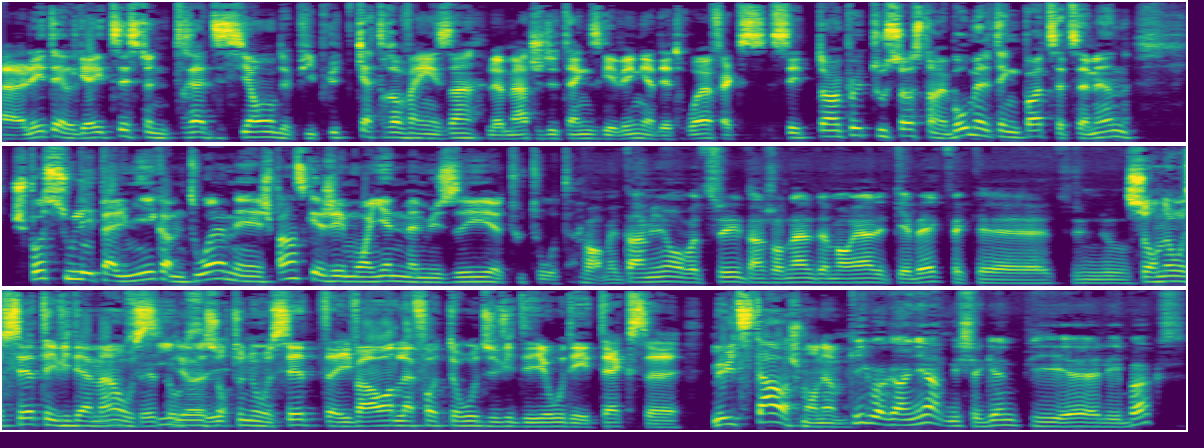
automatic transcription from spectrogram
Euh, les tailgates, c'est une tradition depuis plus de 80 ans, le match du Thanksgiving à Détroit. Fait que c'est un peu tout ça. C'est un beau melting pot cette semaine je suis pas sous les palmiers comme toi, mais je pense que j'ai moyen de m'amuser euh, tout autant. Bon, mais tant mieux, on va te suivre dans le journal de Montréal et de Québec, fait que euh, tu nous... Sur nos sites, évidemment, aussi, là, sur tous nos sites, il va y avoir de la photo, du vidéo, des textes. Euh, multitâche, mon homme. Qui va gagner entre Michigan puis les Bucks?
